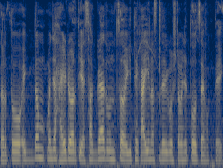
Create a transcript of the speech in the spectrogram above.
तर तो एकदम म्हणजे हाईटवरती आहे. सगळ्यात उंच इथे काही नसलेली गोष्ट म्हणजे तोच आहे फक्त एक.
